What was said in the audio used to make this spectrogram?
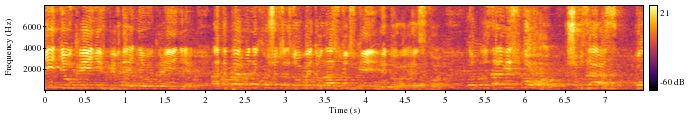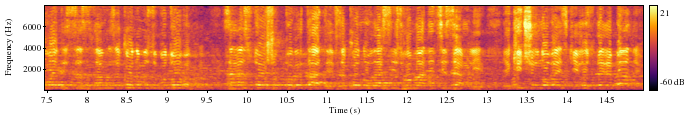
східній Україні, в південній Україні. А тепер вони хочуть це зробити у нас тут в Києві, товариство. Тобто замість того, щоб зараз боротися з там законними забудовами, замість того, щоб повертати в законну власність громади ці землі, які Черновецький роздеребанив,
